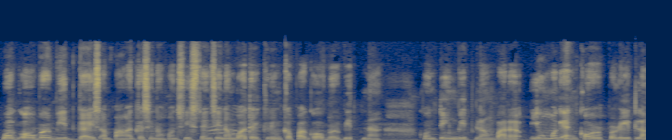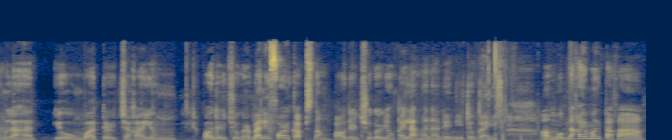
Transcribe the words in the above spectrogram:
Huwag overbeat guys, ang pangat kasi ng consistency ng buttercream kapag overbeat na. Konting beat lang, para yung mag-incorporate lang lahat, yung butter, tsaka yung powdered sugar. Bali, 4 cups ng powdered sugar yung kailangan natin dito guys. Um, wag na kayo magtaka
